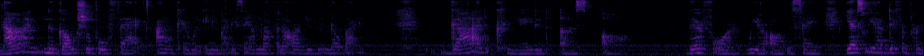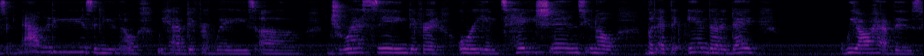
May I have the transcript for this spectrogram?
non-negotiable fact. I don't care what anybody say. I'm not going to argue with nobody. God created us all. Therefore, we are all the same. Yes, we have different personalities and, you know, we have different ways of dressing, different orientations, you know, but at the end of the day, we all have this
